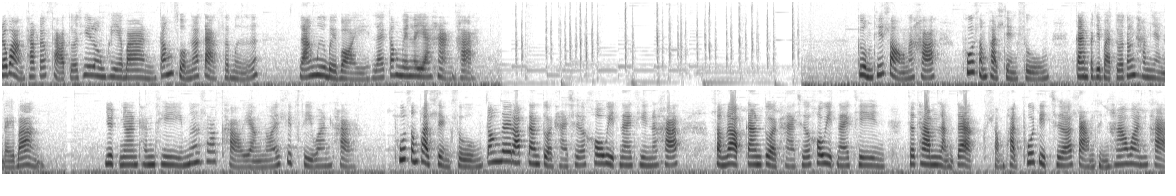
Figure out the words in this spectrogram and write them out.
ระหว่างพักรักษาตัวที่โรงพยาบาลต้องสวมหน้ากากเสมอ ล้างมือบ่อยๆ และต้องเว้นระยะห่างค่ะ กลุ่มที่ 2 นะคะ ผู้สัมผัสเสี่ยงสูง การปฏิบัติตัวต้องทำอย่างไรบ้าง หยุดงานทันทีเมื่อทราบข่าวอย่างน้อย 14 วันค่ะ ผู้สัมผัสเสี่ยงสูงต้องได้รับการตรวจหาเชื้อโควิด -19 นะคะสำหรับการตรวจหาเชื้อโควิด -19 จะทำหลังจากสัมผัสผู้ติดเชื้อ 3-5 วันค่ะ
